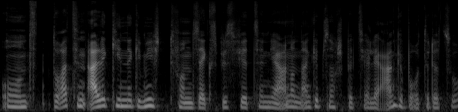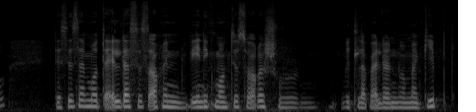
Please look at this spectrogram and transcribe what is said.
Und dort sind alle Kinder gemischt von 6 bis 14 Jahren und dann gibt es noch spezielle Angebote dazu. Das ist ein Modell, das es auch in wenig Montessori-Schulen mittlerweile nur mehr gibt.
